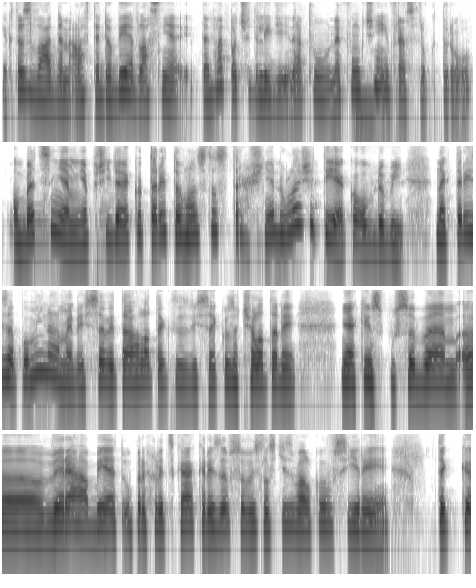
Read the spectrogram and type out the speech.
jak to zvládneme, ale v té době vlastně tenhle počet lidí na tu nefunkční infrastrukturu. Obecně mně přijde jako tady tohle to strašně důležitý jako období, na který zapomínáme, když se vytáhla, tak když se jako začala tady nějakým způsobem uh, vyrábět uprchlická krize v souvislosti s válkou v Sýrii, tak uh,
